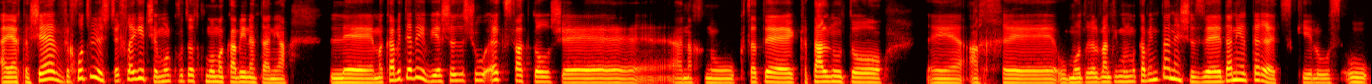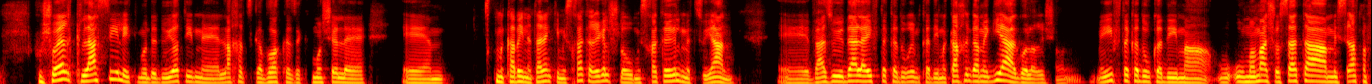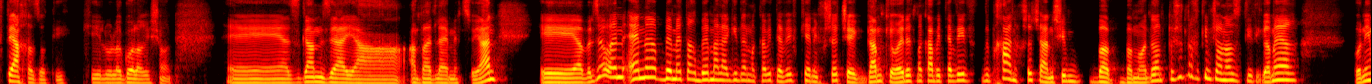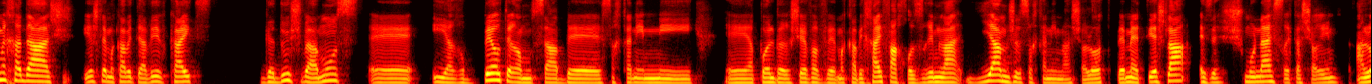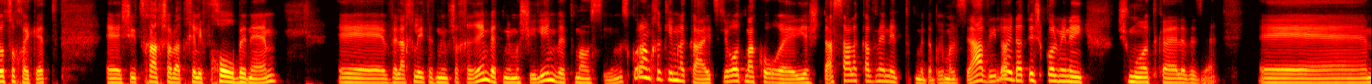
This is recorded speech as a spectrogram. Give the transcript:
היה קשה, וחוץ מזה שצריך להגיד שמול קבוצות כמו מכבי נתניה, למכבי תל אביב יש איזשהו אקס פקטור שאנחנו קצת אה, קטלנו אותו, אה, אך אה, הוא מאוד רלוונטי מול מכבי נתניה, שזה דניאל פרץ, כאילו הוא, הוא שוער קלאסי להתמודדויות עם לחץ גבוה כזה, כמו של מכבי נתניה, כי משחק הרגל שלו הוא משחק רגל מצוין. ואז הוא יודע להעיף את הכדורים קדימה. ככה גם הגיע הגול הראשון. מעיף את הכדור קדימה, הוא, הוא ממש עושה את המסירת מפתח הזאת, כאילו, לגול הראשון. אה, אז גם זה היה, עבד להם מצוין. אה, אבל זהו, אין, אין באמת הרבה מה להגיד על מכבי תל אביב, כי אני חושבת שגם כאוהדת מכבי תל אביב, ובכלל, אני חושבת שאנשים במועדון פשוט מחכים שהעונה הזאת תיגמר, בונים מחדש, יש למכבי תל אביב קיץ גדוש ועמוס, אה, היא הרבה יותר עמוסה בשחקנים מהפועל באר שבע ומכבי חיפה, חוזרים לה ים של שחקנים מהשאלות, באמת, יש לה איזה 18 קשרים, אני לא צוחקת, שהיא צריכה עכשיו להתחיל לבחור ביניהם. אה, ולהחליט את מי משחררים ואת מי משילים ואת מה עושים. אז כולם מחכים לקיץ, לראות מה קורה, יש דסה על הכוונת, מדברים על זהבי, לא יודעת, יש כל מיני שמועות כאלה וזה. אה,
